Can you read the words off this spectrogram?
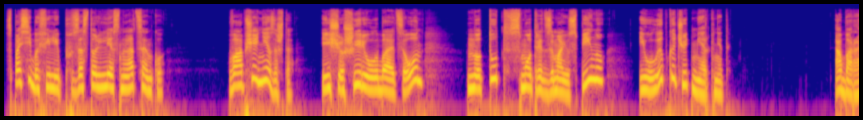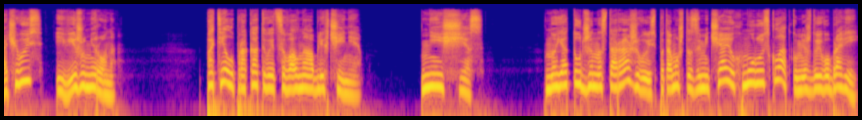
Спасибо, Филипп, за столь лестную оценку. Вообще не за что. Еще шире улыбается он, но тут смотрит за мою спину, и улыбка чуть меркнет. Оборачиваюсь и вижу Мирона. По телу прокатывается волна облегчения. Не исчез. Но я тут же настораживаюсь, потому что замечаю хмурую складку между его бровей.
